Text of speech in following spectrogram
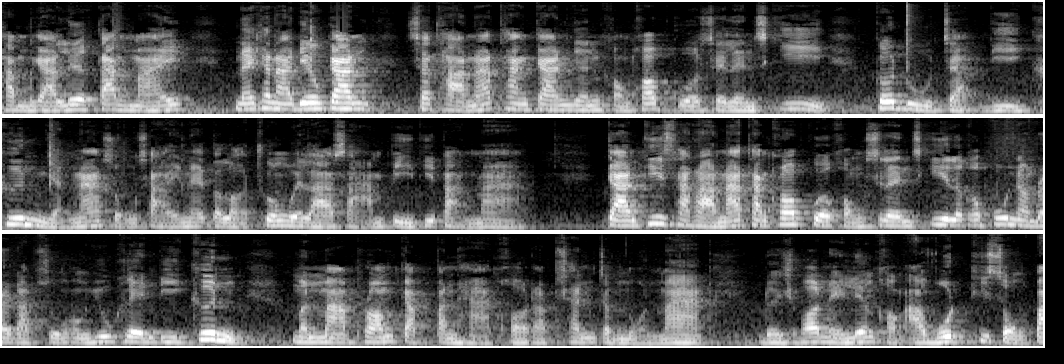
ทำการเลือกตั้งไหม ในขณะเดียวกันสถานะทางการเงินของครอบครัวเซเลนสกี้ก็ดูจะดีขึ้นอย่างน่าสงสัยในตลอดช่วงเวลา 3 ปีที่ผ่านมา การที่สถานะทางครอบครัวของเซเลนสกี้แล้วก็ผู้นำระดับสูงของยูเครนดีขึ้น มันมาพร้อมกับปัญหาคอร์รัปชันจำนวนมาก โดยเฉพาะในเรื่องของอาวุธที่ส่งไป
